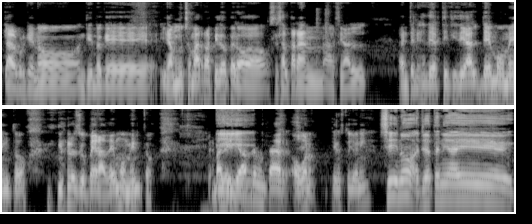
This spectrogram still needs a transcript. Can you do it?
Claro, porque no entiendo que irán mucho más rápido, pero se saltarán al final la inteligencia artificial de momento no lo supera, de momento. Vale, y te iba a preguntar, o sí. bueno, ¿tienes tú, Johnny? Sí, no, yo tenía ahí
